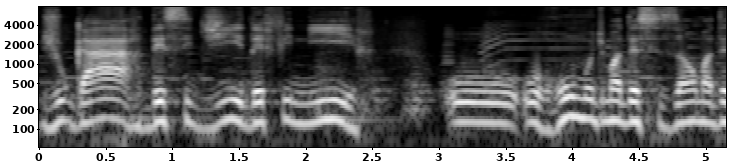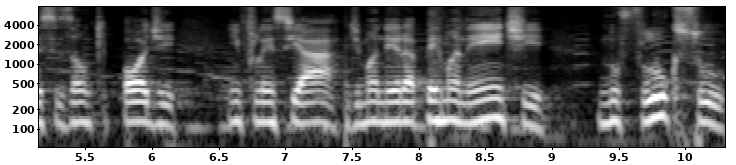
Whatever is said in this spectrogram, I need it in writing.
Julgar, decidir, definir o, o rumo de uma decisão, uma decisão que pode influenciar de maneira permanente no fluxo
